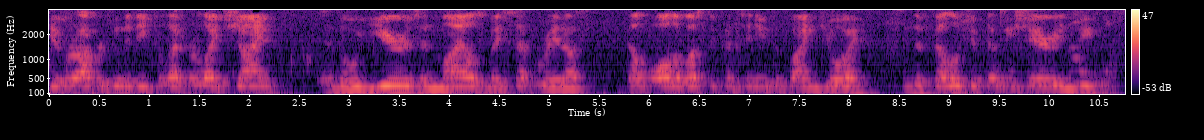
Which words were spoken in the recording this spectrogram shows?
give her opportunity to let her light shine, and though years and miles may separate us, help all of us to continue to find joy in the fellowship that we share in Jesus.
